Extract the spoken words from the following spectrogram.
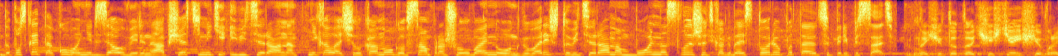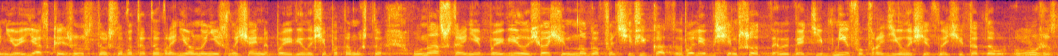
Допускать такого нельзя, уверены общественники и ветераны. Николай Челконогов сам прошел войну. Он говорит, что ветеранам больно слышать, когда историю пытаются переписать. Значит, это чистейшее вранье. И я скажу, что, вот это вранье, оно не случайно появилось, а потому что у нас в стране появилось очень много фальсификаций. Более 700 эти мифов родилось, значит, это ужас.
